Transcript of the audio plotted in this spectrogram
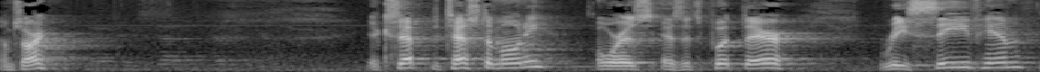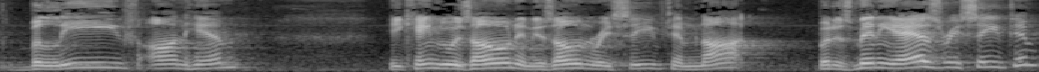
I'm sorry? Accept the testimony, or as, as it's put there, receive him, believe on him. He came to his own, and his own received him not, but as many as received him.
